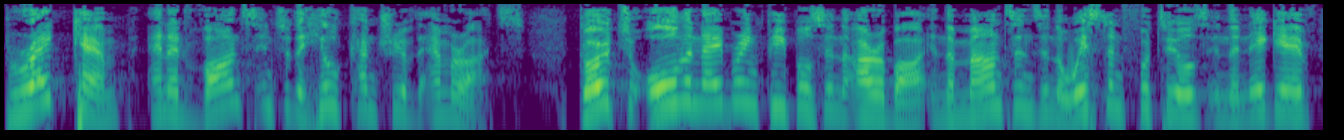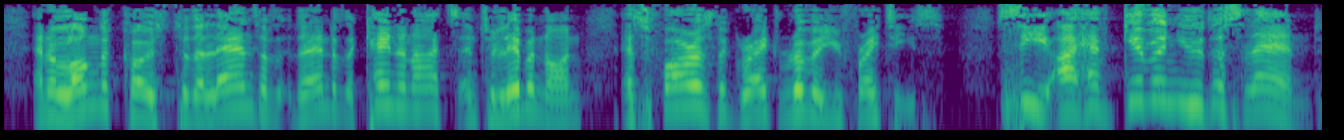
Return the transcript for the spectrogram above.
Break camp and advance into the hill country of the Amorites. Go to all the neighboring peoples in the Arabah, in the mountains, in the western foothills, in the Negev, and along the coast, to the lands of the land of the Canaanites and to Lebanon, as far as the great river Euphrates. See, I have given you this land.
